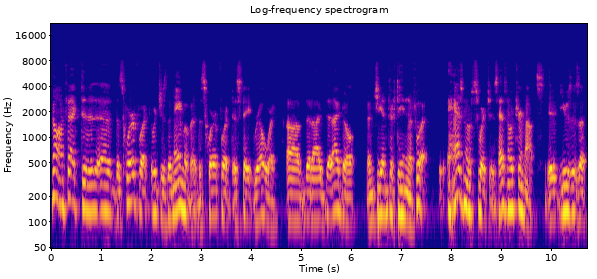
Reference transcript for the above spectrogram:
No, in fact, uh, uh, the square foot, which is the name of it, the square foot estate railway uh, that I that I built, a GN fifteen and a foot, has no switches, has no turnouts. It uses a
